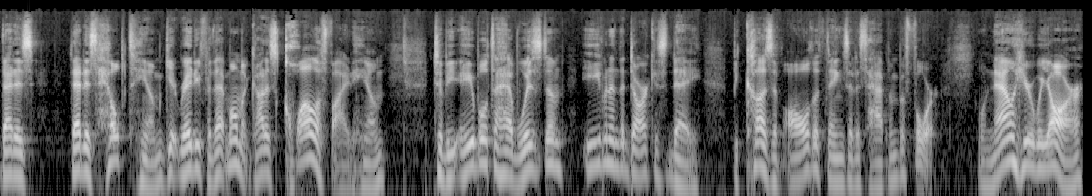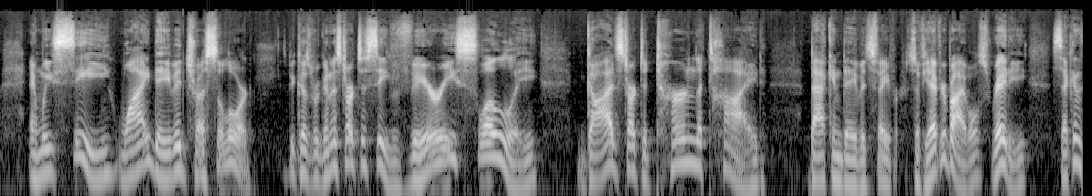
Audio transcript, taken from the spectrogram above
that is that has helped him get ready for that moment. God has qualified him to be able to have wisdom even in the darkest day because of all the things that has happened before. Well, now here we are, and we see why David trusts the Lord. It's because we're going to start to see very slowly God start to turn the tide back in David's favor. So if you have your Bibles ready, second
